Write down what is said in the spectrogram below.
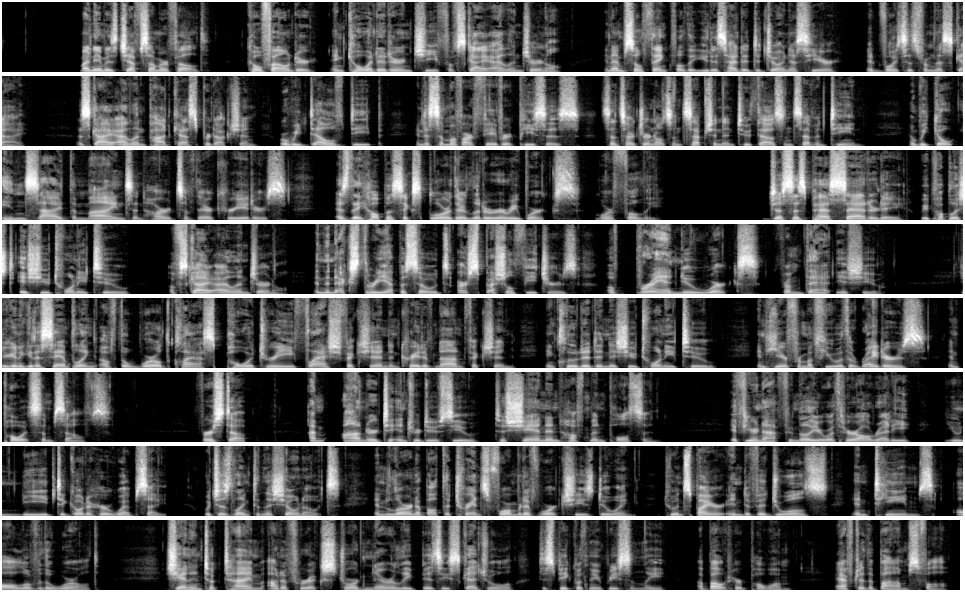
My name is Jeff Sommerfeld, co founder and co editor in chief of Sky Island Journal, and I'm so thankful that you decided to join us here at Voices from the Sky, a Sky Island podcast production where we delve deep into some of our favorite pieces since our journal's inception in 2017, and we go inside the minds and hearts of their creators as they help us explore their literary works more fully. Just this past Saturday, we published issue 22 of Sky Island Journal. And the next three episodes are special features of brand new works from that issue. You're going to get a sampling of the world class poetry, flash fiction, and creative nonfiction included in issue 22, and hear from a few of the writers and poets themselves. First up, I'm honored to introduce you to Shannon Huffman Polson. If you're not familiar with her already, you need to go to her website, which is linked in the show notes, and learn about the transformative work she's doing to inspire individuals and teams all over the world. Shannon took time out of her extraordinarily busy schedule to speak with me recently about her poem, After the Bombs Fall.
